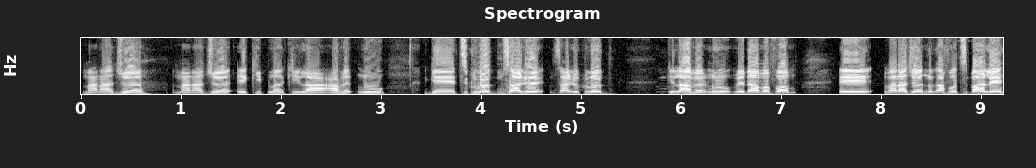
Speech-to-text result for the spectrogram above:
manager, manager équipe là qui là avec nous. Gen ti Claude, msalye, msalye Claude, ki la vek nou, medam an form. E manager nou ka foti pale.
